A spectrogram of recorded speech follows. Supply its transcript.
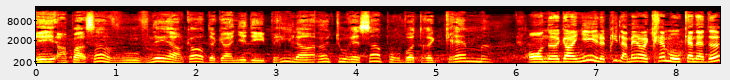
Et en passant, vous venez encore de gagner des prix, là, un tout récent pour votre crème. On a gagné le prix de la meilleure crème au Canada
